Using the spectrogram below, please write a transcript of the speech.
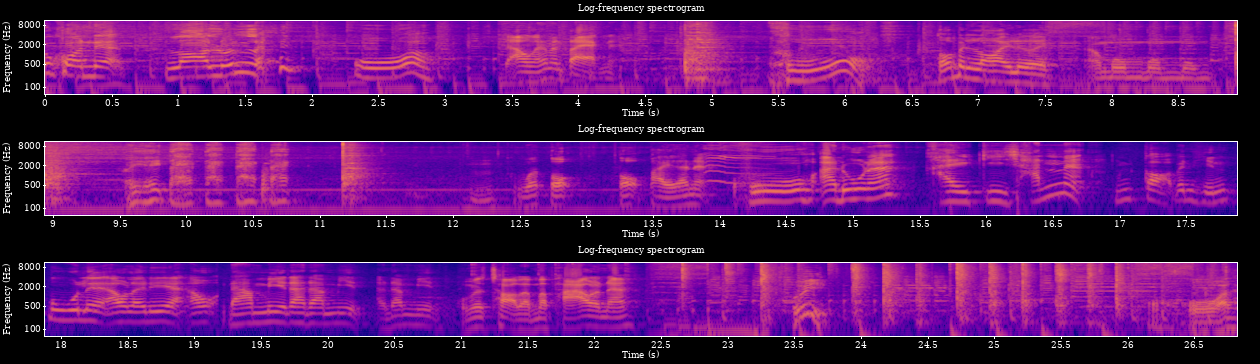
ทุกคนเนี่ย รอลุ้นเลย โอ้โหจะเอาไงให้มันแตกเนี่ยโหโต๊ะเป็นรอยเลยเอามุมมุมมุมเฮ้ยเฮ้ยแตกแตกแตกแตกหืมว่าโต๊ะโต๊ะไปแล้วเนี่ยโอ้โหอะดูนะ ไข่กี่ชั้นเนี่ยมันเกาะเป็นหินปูนเลยเอาอะไรดีอะเอาดามมีดอะดามมีดเอาดามมีดผมจะเฉาะแบบมะพร้าวแล้วนะเฮ้ยโอ้โหอะไร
